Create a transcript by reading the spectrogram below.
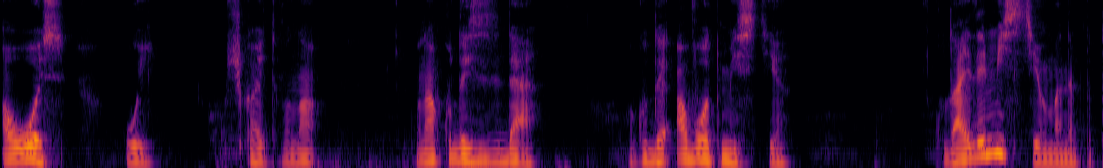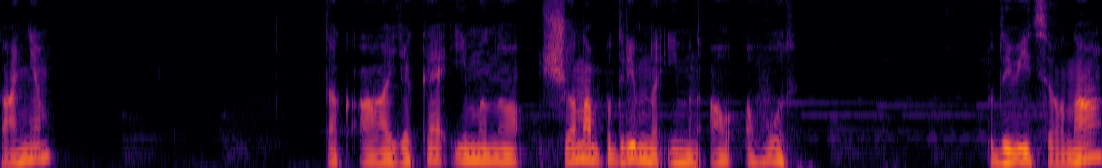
А ось. Ой, почекайте, вона. Вона кудись йде. А куди? А от місті. Куди йде місті? В мене питання. Так, а яке іменно. Що нам потрібно іменно? А, а от. Подивіться, вона.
